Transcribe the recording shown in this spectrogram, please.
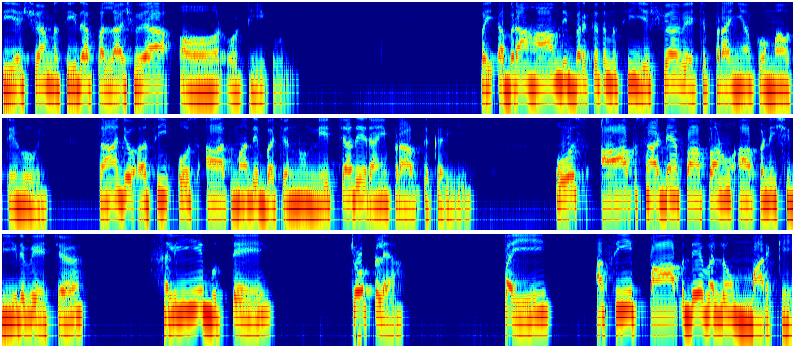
یشوا مسیح کا پلہ چھویا اور وہ ٹھیک ہو گئی پھر ابراہم کی برکت مسیحشا پرائیں کوما اتنے ہو گئی تا جو اِسی اس آتما کے بچن نیچا دے پراپت کریے اس آپ سڈیا پاپا اپنے سریر سلیبتے چوک لیا بھائی اُسی پاپ کے ولو مر کے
